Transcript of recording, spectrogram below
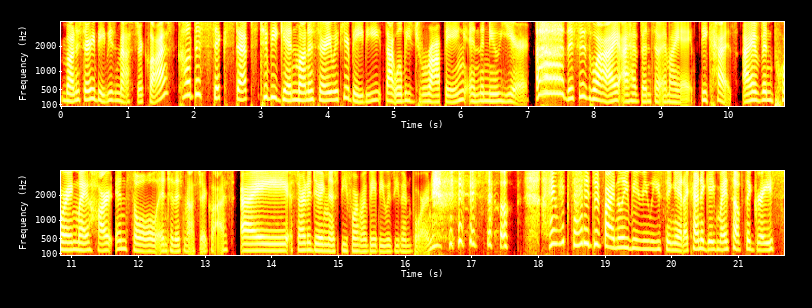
Montessori Babies Masterclass called The Six Steps to Begin Montessori with Your Baby that will be dropping in the new year. This is why I have been so MIA because I have been pouring my heart and soul into this masterclass. I started doing this before my baby was even born. so I'm excited to finally be releasing it. I kind of gave myself the grace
